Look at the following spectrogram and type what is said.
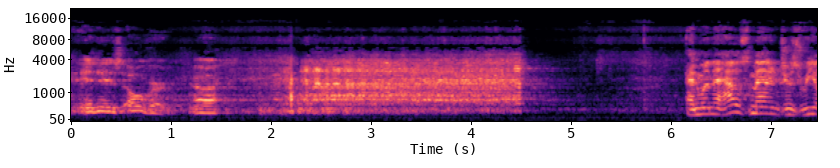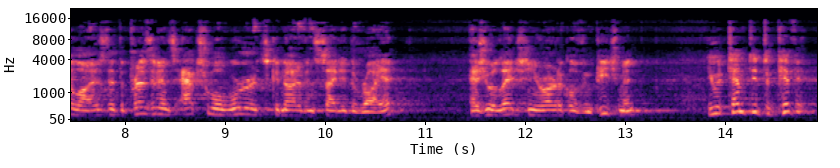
It is over. Uh, And when the House managers realized that the president's actual words could not have incited the riot, as you alleged in your article of impeachment, you attempted to pivot.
